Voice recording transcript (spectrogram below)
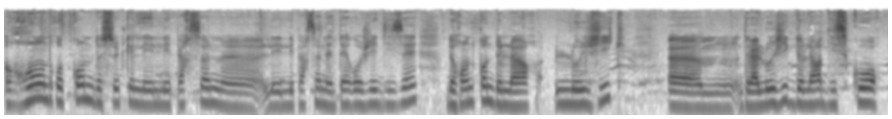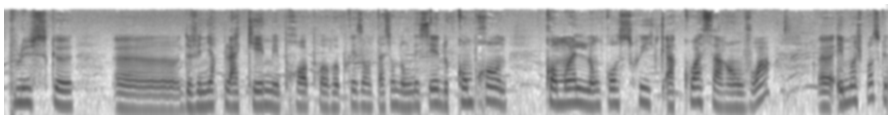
rendre compte de ce que les, personnes, euh, les, personnes interrogées disaient, de rendre compte de leur logique, de la logique de leur discours plus que euh, de venir plaquer mes propres représentations, donc d'essayer de comprendre comment elles l'ont construit, à quoi ça renvoie. Euh, et moi, je pense que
